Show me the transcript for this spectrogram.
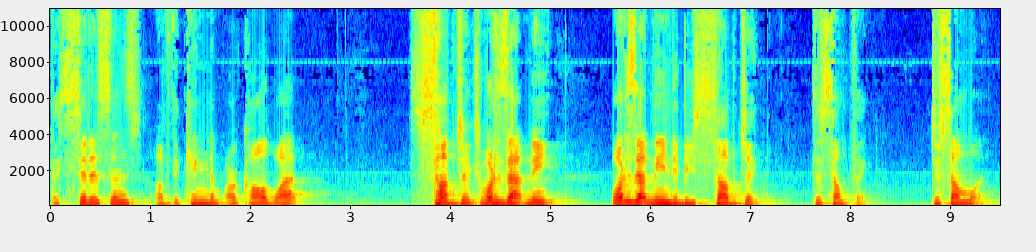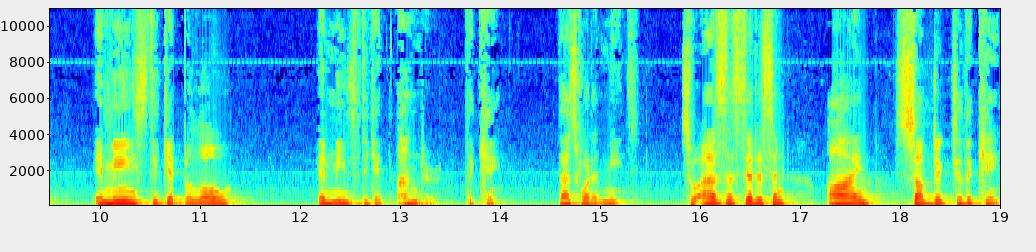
the citizens of the kingdom are called what? Subjects. What does that mean? What does that mean to be subject to something, to someone? It means to get below, it means to get under the king. That's what it means. So, as a citizen, I'm subject to the king.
